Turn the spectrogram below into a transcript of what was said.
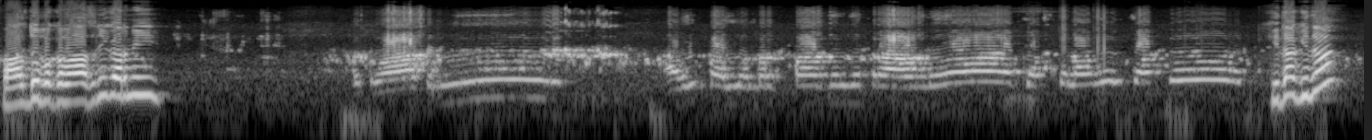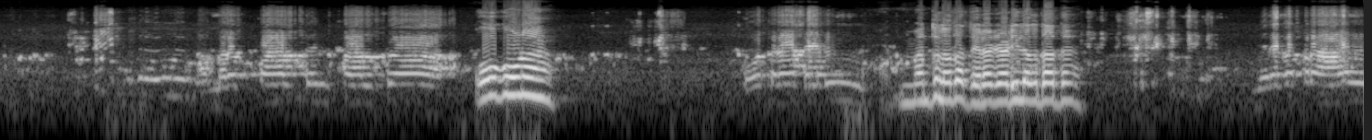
ਫालतू ਬਕਵਾਸ ਨਹੀਂ ਕਰਨੀ। ਭਾਈ ਅਮਰਪਾਲ ਸਿੰਘ ਦੇ ਭਰਾ ਹੁੰਦੇ ਆ ਚੱਕ ਲਾਂਗੇ ਚੱਕ। ਕਿਹਦਾ ਕਿਹਦਾ? ਅਮਰਪਾਲ ਸਿੰਘ ਖਾਲਸਾ। ਉਹ ਕੌਣ ਹੈ ਉਹ ਤੇਰਾ ਡੈਡੀ। ਮੈਨੂੰ ਤਾਂ ਲੱਗਦਾ ਤੇਰਾ ਡੈਡੀ ਲੱਗਦਾ ਤੇ। ਮੇਰੇ ਦਾ ਭਰਾ ਹੈ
